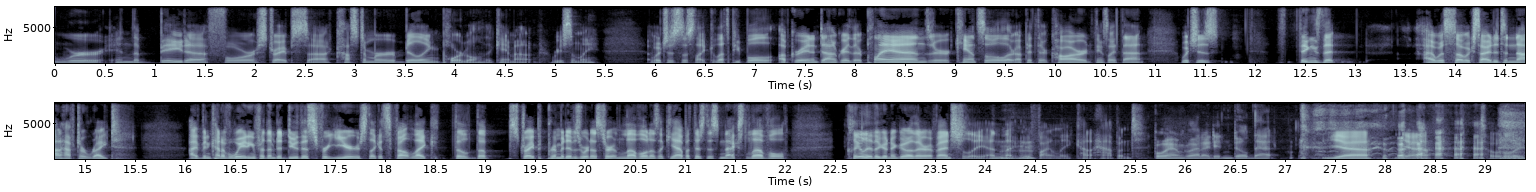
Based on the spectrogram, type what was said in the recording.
were in the beta for Stripe's uh, customer billing portal that came out recently, which is just like lets people upgrade and downgrade their plans or cancel or update their card, things like that. Which is things that I was so excited to not have to write. I've been kind of waiting for them to do this for years. Like it's felt like the the Stripe primitives were at a certain level, and I was like, yeah, but there's this next level. Clearly, they're going to go there eventually, and like mm-hmm. it finally kind of happened. Boy, I'm glad I didn't build that. Yeah, yeah, totally.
